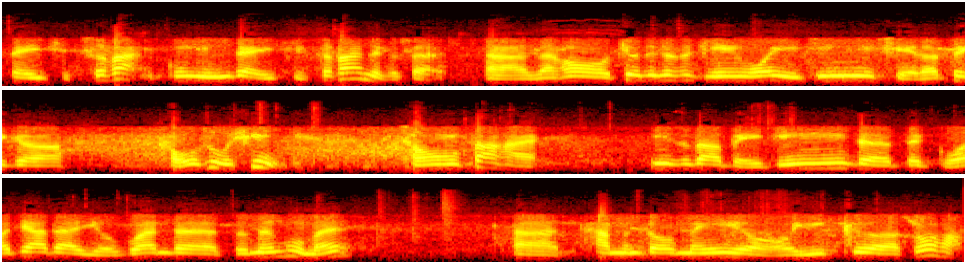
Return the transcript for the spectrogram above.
在一起吃饭，公民在一起吃饭这个事儿啊，然后就这个事情，我已经写了这个投诉信，从上海一直到北京的的国家的有关的职能部门，啊，他们都没有一个说法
